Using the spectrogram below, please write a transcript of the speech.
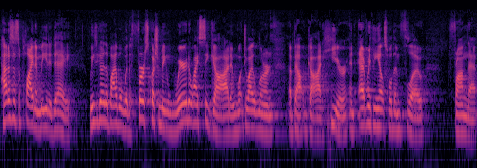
how does this apply to me today? We need to go to the Bible with the first question being, where do I see God and what do I learn about God here? And everything else will then flow from that.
